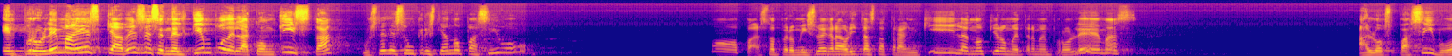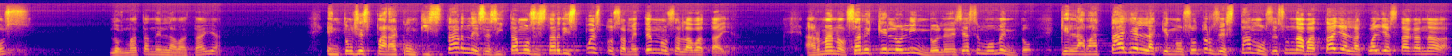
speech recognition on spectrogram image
El problema es que a veces en el tiempo de la conquista, usted es un cristiano pasivo. Oh, pastor, pero mi suegra ahorita está tranquila, no quiero meterme en problemas. A los pasivos los matan en la batalla. Entonces, para conquistar necesitamos estar dispuestos a meternos a la batalla. Hermano, ¿sabe qué es lo lindo? Le decía hace un momento que la batalla en la que nosotros estamos es una batalla en la cual ya está ganada.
